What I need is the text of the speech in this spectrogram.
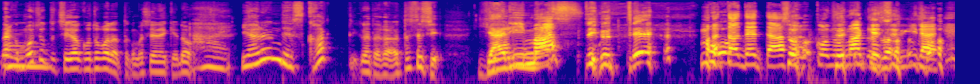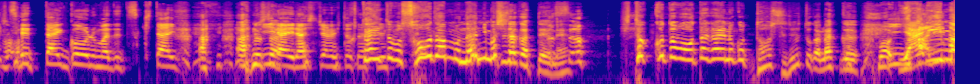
なんかもうちょっと違う言葉だったかもしれないけど、はい。やるんですか？って言う方が私たち「やります」って言って また出た。この負けず嫌い。絶対ゴールまでつきたい。あのさイライラしちゃう人たち。二人とも相談も何もしなかったよね。一言もお互いのことどうする？とかなく もうややりりま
